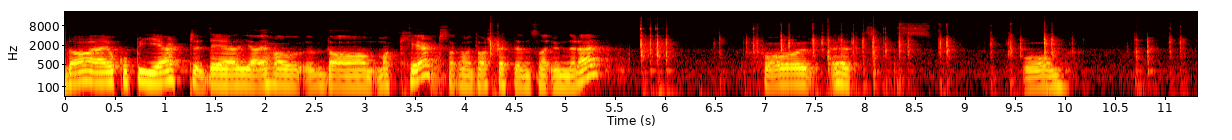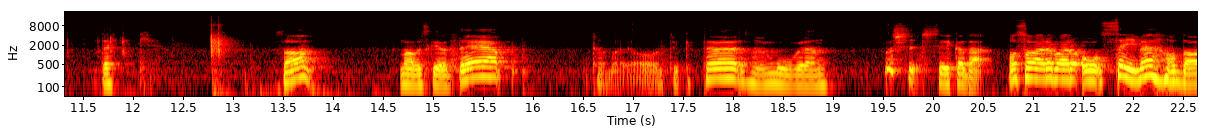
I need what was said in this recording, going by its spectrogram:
Da har jeg jo kopiert det jeg har da markert, så kan vi ta slette den som er under der. For et spåndekk. Sånn. Nå har vi skrevet det. Tar bare og trykke der, så vi mover den så cirka der. Og så er det bare å save, og da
